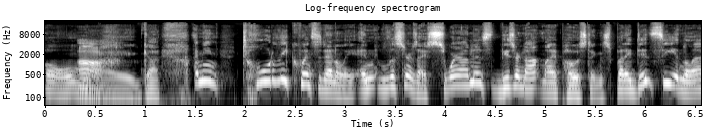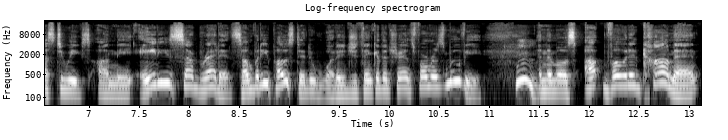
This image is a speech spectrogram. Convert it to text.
Oh my god. I mean, totally coincidentally, and listeners, I swear on this, these are not my postings, but I did see in the last two weeks on the 80s subreddit, somebody posted, What did you think of the Transformers movie? Hmm. And the most upvoted comment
